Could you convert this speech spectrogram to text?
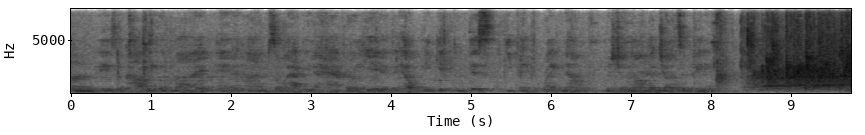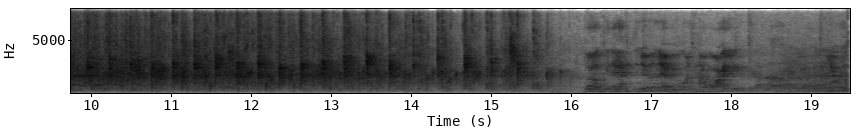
who is a colleague of mine, and I'm so happy to have her here to help me get through this event right now. Ms. Yolanda Johnson Peterkin. Well, good afternoon, everyone. How are you? You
